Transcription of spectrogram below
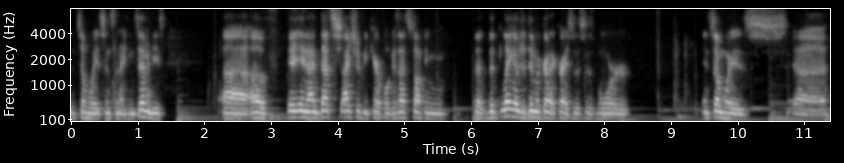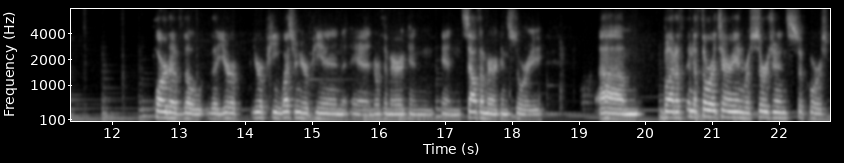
in some ways since the 1970s, uh, of and I, that's I should be careful because that's talking the the language of democratic crisis is more, in some ways, uh, part of the the Europe European Western European and North American and South American story. Um, but an authoritarian resurgence, of course,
